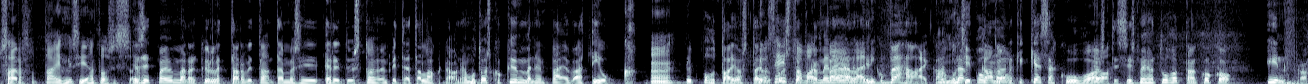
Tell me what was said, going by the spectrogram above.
sairastuttaa ihmisiä ihan tosissaan. Ja sitten mä ymmärrän kyllä, että tarvitaan tämmöisiä erityistoimenpiteitä lockdowneja, mutta olisiko kymmenen päivää tiukka? Mm. Nyt puhutaan jostain Joo, seistä vaikka päällä niin kuin vähän aikaa, mutta sitten puhutaan ainakin kesäkuuhun Joo. asti. Siis mehän tuhotaan koko infra,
